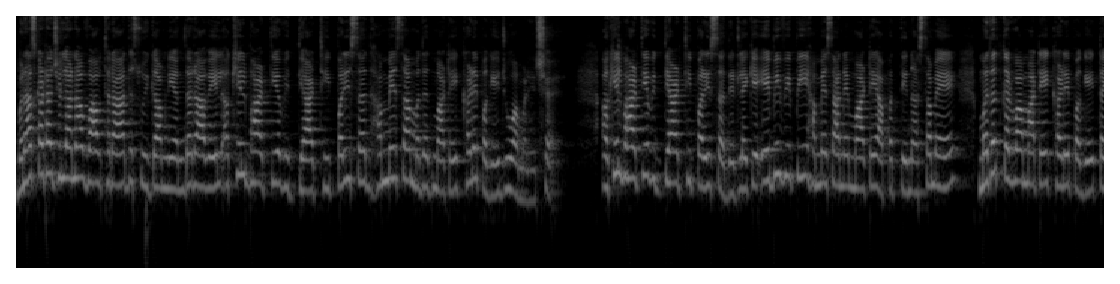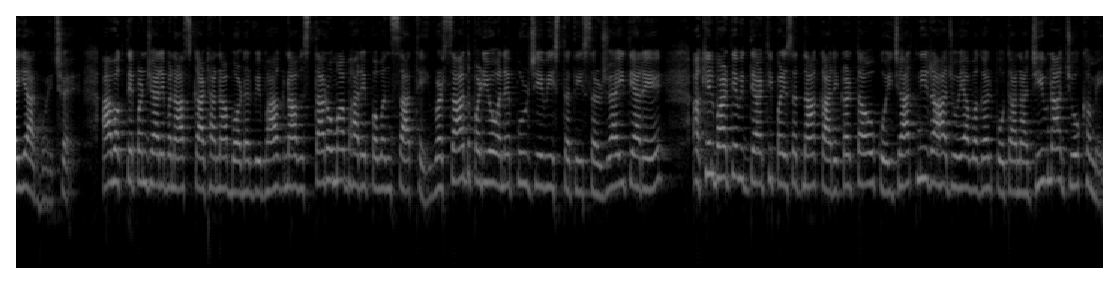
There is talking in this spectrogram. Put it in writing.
બનાસકાંઠા જિલ્લાના વાવથરાદ સુઈગામની અંદર આવેલ અખિલ ભારતીય વિદ્યાર્થી પરિષદ હંમેશા મદદ માટે ખડેપગે જોવા મળે છે. અખિલ ભારતીય વિદ્યાર્થી પરિષદ એટલે કે એબીવીપી હંમેશાને માટે આપત્તિના સમયે મદદ કરવા માટે ખડે પગે તૈયાર હોય છે. આ વખતે પણ જ્યારે બનાસકાંઠાના બોર્ડર વિભાગના વિસ્તારોમાં ભારે પવન સાથે વરસાદ પડ્યો અને પૂર જેવી સ્થિતિ સર્જાઈ ત્યારે અખિલ ભારતીય વિદ્યાર્થી પરિષદના કાર્યકર્તાઓ કોઈ જાતની રાહ જોયા વગર પોતાના જીવના જોખમે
